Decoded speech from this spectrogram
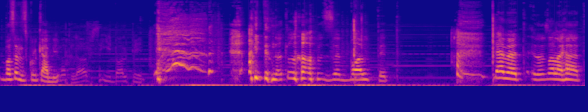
Baseny z kulkami. I do not love the ball pit. Damn it, that's all I had.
